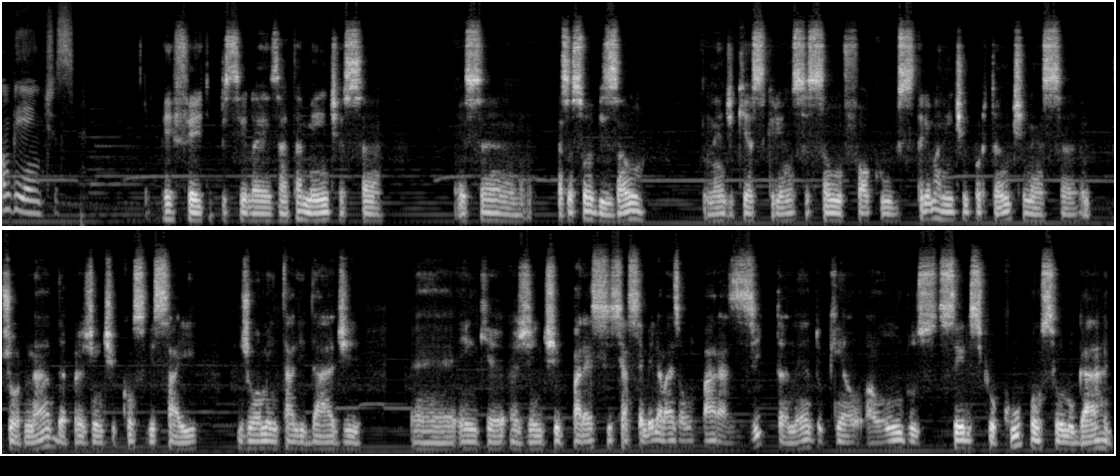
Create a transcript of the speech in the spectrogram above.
ambientes. Perfeito, Priscila, é exatamente essa essa essa sua visão, né, de que as crianças são um foco extremamente importante nessa jornada para a gente conseguir sair de uma mentalidade é, em que a gente parece se assemelha mais a um parasita, né, do que a, a um dos seres que ocupam seu lugar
